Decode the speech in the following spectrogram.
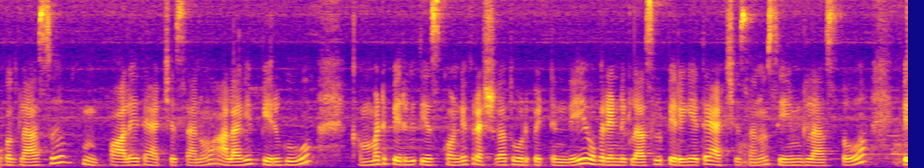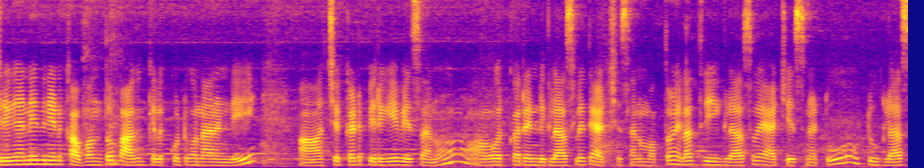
ఒక గ్లాసు పాలు అయితే యాడ్ చేశాను. అలాగే పెరుగు కమ్మటి పెరుగు తీసుకోండి. ఫ్రెష్గా తోడిపెట్టింది. ఒక రెండు గ్లాసులు పెరుగు అయితే యాడ్ చేశాను సేమ్ గ్లాస్తో. పెరుగు అనేది నేను కవ్వంతో బాగా గిలక్కొట్టుకున్నానండి చిక్కటి పెరిగే వేసాను ఒక రెండు గ్లాసులు అయితే యాడ్ చేశాను. మొత్తం ఇలా త్రీ గ్లాసులు యాడ్ చేసినట్టు టూ గ్లాస్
